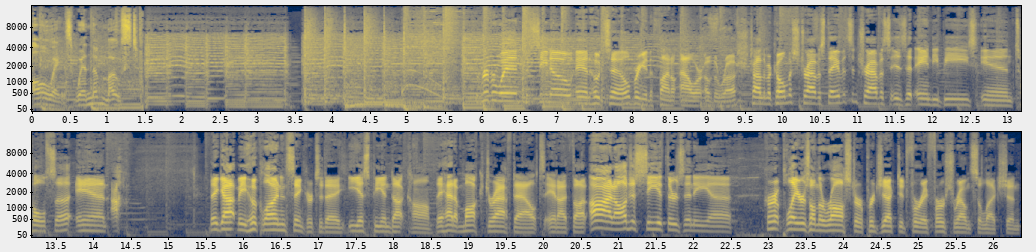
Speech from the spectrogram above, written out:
always win the most. The Riverwind Casino and Hotel bringing the final hour of the rush. Tyler McComas, Travis Davidson. Travis is at Andy B's in Tulsa, and ah, they got me hook, line, and sinker today. ESPN.com. They had a mock draft out, and I thought, all right, I'll just see if there's any uh, current players on the roster projected for a first round selection.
